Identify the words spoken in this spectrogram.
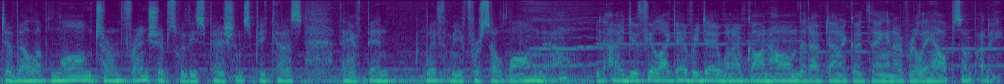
develop long term friendships with these patients because they've been with me for so long now. I do feel like every day when I've gone home that I've done a good thing and I've really helped somebody.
